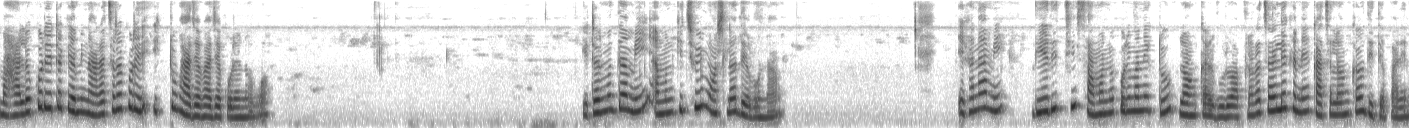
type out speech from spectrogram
ভালো করে এটাকে আমি নাড়াচাড়া করে একটু ভাজা ভাজা করে নেব। এটার মধ্যে আমি এমন কিছুই মশলা দেব না। এখানে আমি দিয়ে দিচ্ছি সামান্য পরিমাণে একটু লঙ্কার গুঁড়ো। আপনারা চাইলে এখানে কাঁচা লঙ্কাও দিতে পারেন।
